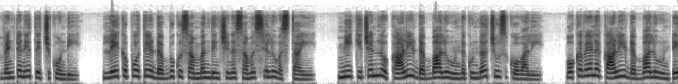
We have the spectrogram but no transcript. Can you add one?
వెంటనే తెచ్చుకోండి. లేకపోతే డబ్బుకు సంబంధించిన సమస్యలు వస్తాయి. మీ కిచెన్లో ఖాళీ డబ్బాలు ఉండకుండా చూసుకోవాలి. ఒకవేళ ఖాళీ డబ్బాలు ఉంటే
